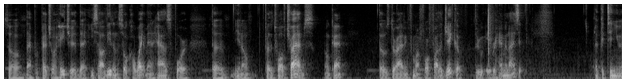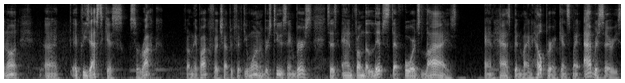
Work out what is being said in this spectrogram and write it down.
So that perpetual hatred that Esau Edom, the so-called white man, has for the you know for the twelve tribes. Okay, those deriving from our forefather Jacob through Abraham and Isaac. Uh, continuing on, uh, Ecclesiasticus, Sirach, from the Apocrypha, chapter 51 and verse 2, same verse, says, And from the lips that forge lies, and has been mine helper against my adversaries,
